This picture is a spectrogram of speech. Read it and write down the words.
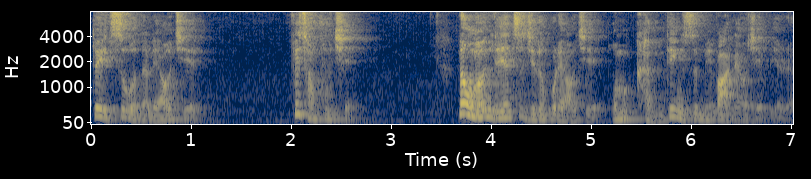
对自我的了解非常肤浅。那我们连自己都不了解，我们肯定是没办法了解别人。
